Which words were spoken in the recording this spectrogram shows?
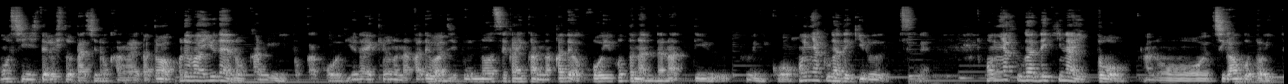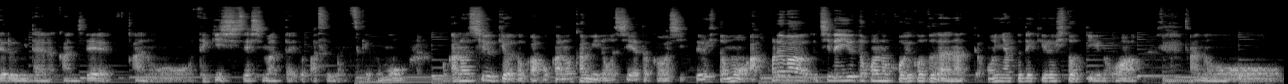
を信じてる人たちの考え方は、これはユダヤの神とか、こう、ユダヤ教の中では自分の世界観の中ではこういうことなんだなっていうふうに、こう、翻訳ができるんですね。翻訳ができないと、あの違うことを言ってるみたいな感じで、あの敵視してしまったりとかするんですけども、他の宗教とか他の神の教えとかを知ってる人も、あ、これはうちで言うとこのこういうことだなって翻訳できる人っていうのは、あの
